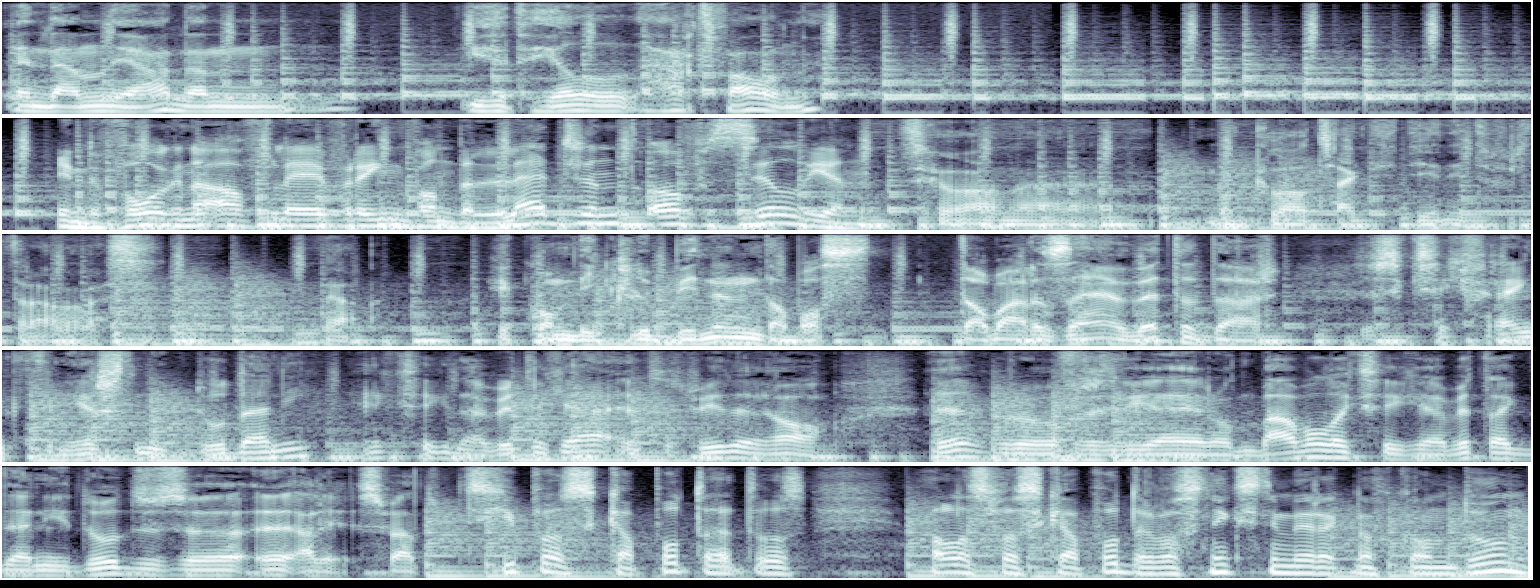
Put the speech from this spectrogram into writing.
En dan, ja, dan is het heel hard vallen. Hè? In de volgende aflevering van The Legend of Zillion. Het is gewoon uh, een klootzak die niet te vertrouwen was. Ja. Je kwam die club binnen, dat, was, dat waren zijn wetten daar. Dus ik zeg, Frank, ten eerste, ik doe dat niet. Ik zeg, dat weet jij. En ten tweede, ja, hè, waarover zeg jij rond babbel? Ik zeg, jij weet dat ik dat niet doe, dus uh, uh, allez, zwart. Het schip was kapot, het was, alles was kapot. Er was niks meer dat ik nog kon doen.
